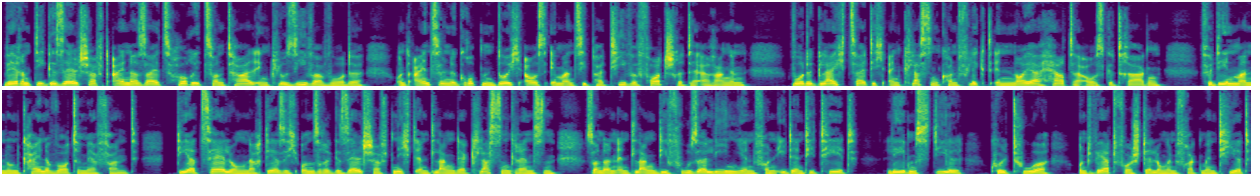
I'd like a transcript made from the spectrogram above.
Während die Gesellschaft einerseits horizontal inklusiver wurde und einzelne Gruppen durchaus emanzipative Fortschritte errangen, wurde gleichzeitig ein Klassenkonflikt in neuer Härte ausgetragen, für den man nun keine Worte mehr fand, die Erzählung, nach der sich unsere Gesellschaft nicht entlang der Klassengrenzen, sondern entlang diffuser Linien von Identität, Lebensstil, Kultur und Wertvorstellungen fragmentiert,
